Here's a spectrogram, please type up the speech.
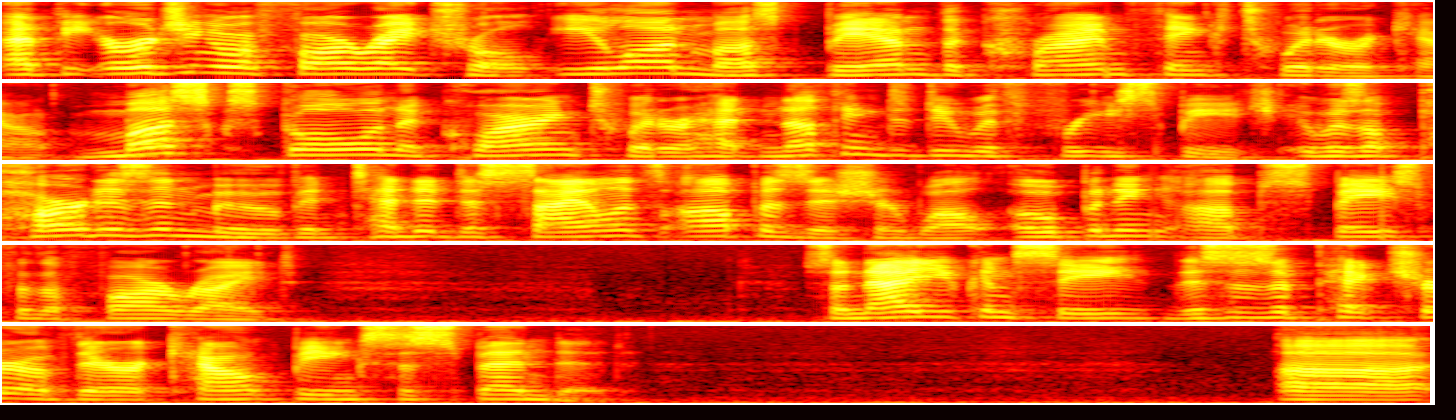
At the urging of a far-right troll, Elon Musk banned the CrimethInc Twitter account. Musk's goal in acquiring Twitter had nothing to do with free speech. It was a partisan move intended to silence opposition while opening up space for the far right. So now you can see this is a picture of their account being suspended. Uh,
